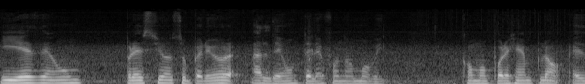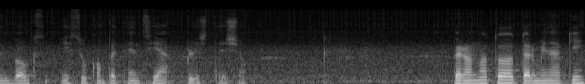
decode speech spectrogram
y es de un precio superior al de un teléfono móvil, como por ejemplo Xbox y su competencia PlayStation. Pero no todo termina aquí,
